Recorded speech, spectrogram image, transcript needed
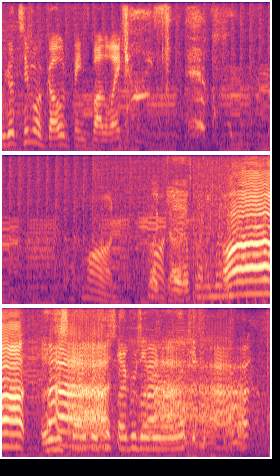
We got two more gold things, by the way, guys. Come on. Come on, like, yeah, guys. funny money. Ah! There's a sniper, there's snipers everywhere. Ah!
